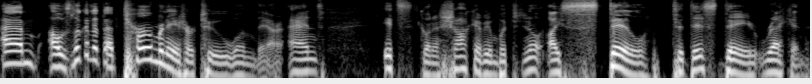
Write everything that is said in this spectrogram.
Um, I was looking at that Terminator 2 one there, and it's gonna shock everyone, but you know, I still, to this day, reckon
